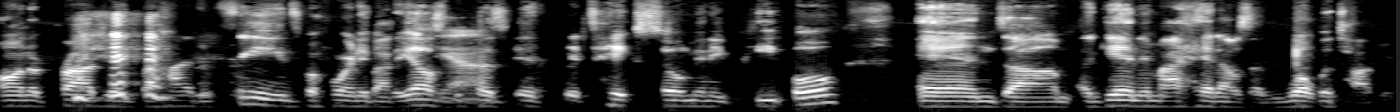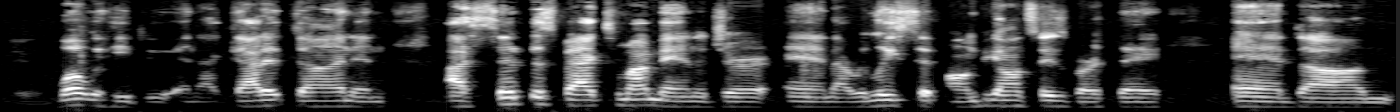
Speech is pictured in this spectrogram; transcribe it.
on a project behind the scenes before anybody else yeah. because it, it takes so many people. And um, again, in my head, I was like, what would Todrick do? what would he do? And I got it done. And I sent this back to my manager and I released it on Beyonce's birthday. And um,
